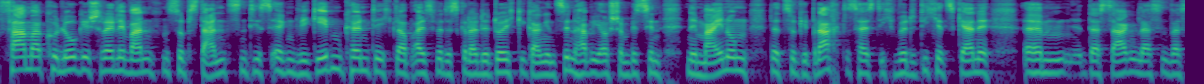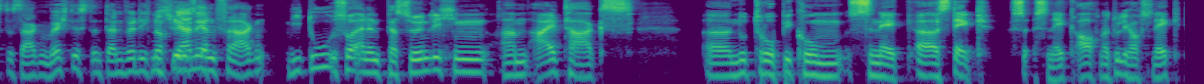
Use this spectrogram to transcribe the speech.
pharmakologisch relevanten Substanzen, die es irgendwie geben könnte. Ich glaube, als wir das gerade durchgegangen sind, habe ich auch schon ein bisschen eine Meinung dazu gebracht. Das heißt, ich würde dich jetzt gerne ähm, das sagen lassen, was du sagen möchtest. Und dann würde ich noch ich würde gerne gern fragen, wie du so einen persönlichen ähm, Alltags äh, Nootropikum Snack, äh, Stack, Snack auch, natürlich auch Snack,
